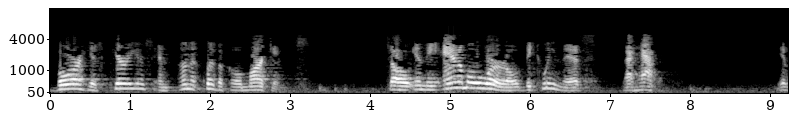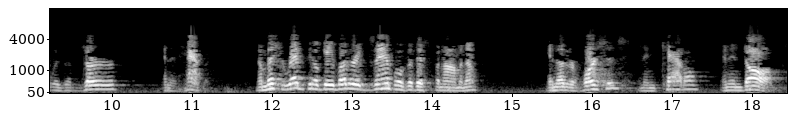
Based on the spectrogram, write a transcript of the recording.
bore his curious and unequivocal markings. So in the animal world, between this, that happened. It was observed and it happened. Now Mr. Redfield gave other examples of this phenomena in other horses and in cattle and in dogs.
